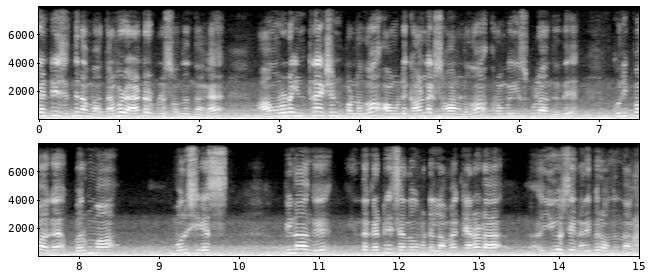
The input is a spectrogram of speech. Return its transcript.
கண்ட்ரிஸ் வந்து நம்ம தமிழ் ஆண்டர்பிரினர்ஸ் வந்திருந்தாங்க. அவங்களோட இன்ட்ராக்ஷன் பண்ணதும் அவங்களுடைய காண்டாக்ட்ஸ் வாங்கினதும் ரொம்ப யூஸ்ஃபுல்லாக இருந்தது. குறிப்பாக பர்மா மொரிஷியஸ் பினாங்கு இந்த கண்ட்ரிஸ் சேர்ந்தவங்க மட்டும் இல்லாமல் கனடா யூஎஸ்ஏ நிறைய பேர் வந்திருந்தாங்க.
